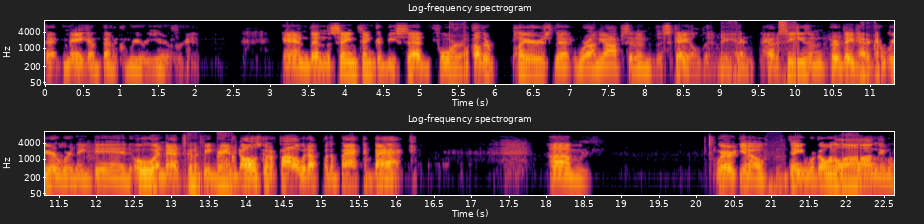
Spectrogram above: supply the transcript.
that may have been a career year for him. And then the same thing could be said for other players that were on the opposite end of the scale that they had had a season or they'd had a career where they did oh and that's going to be Grandal's going to follow it up with a back to back um where you know they were going along, they were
